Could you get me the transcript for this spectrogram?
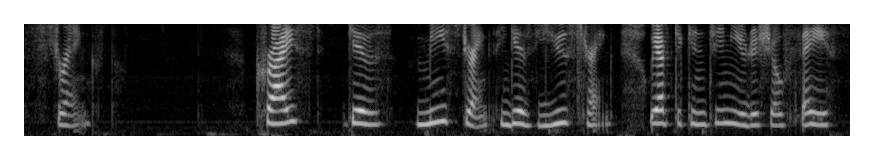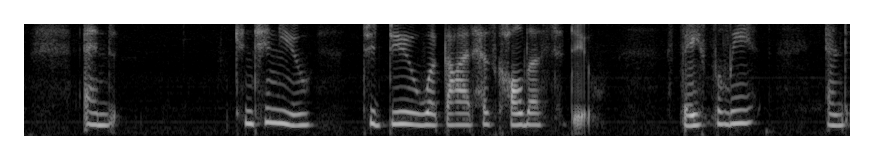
strength. Christ gives me strength. He gives you strength. We have to continue to show faith and continue to do what God has called us to do faithfully and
